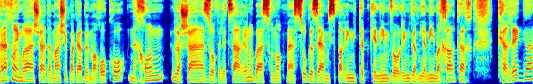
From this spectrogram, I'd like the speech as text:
אנחנו עם רעש האדמה שפגע במרוקו, נכון לשעה הזו, ולצערנו באסונות מהסוג הזה המספרים מתעדכנים ועולים גם ימים אחר כך, כרגע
